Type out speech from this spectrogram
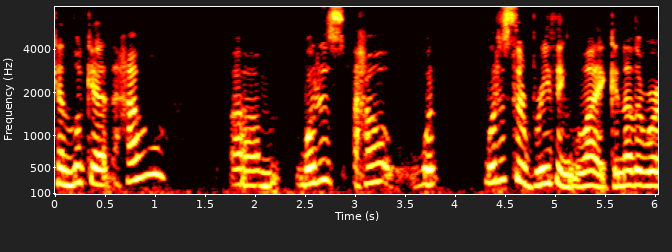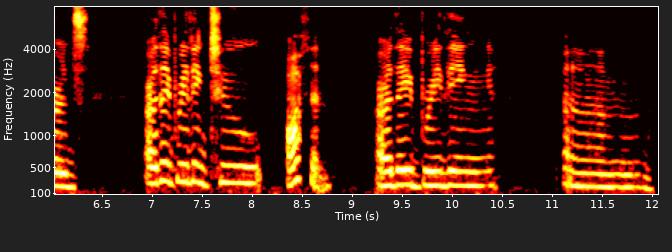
can look at how um, what is how what what is their breathing like? In other words, are they breathing too often? Are they breathing um,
